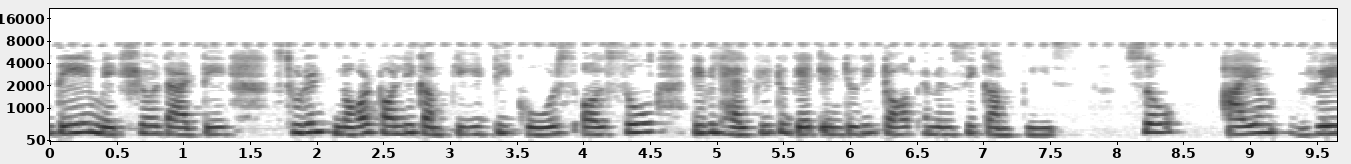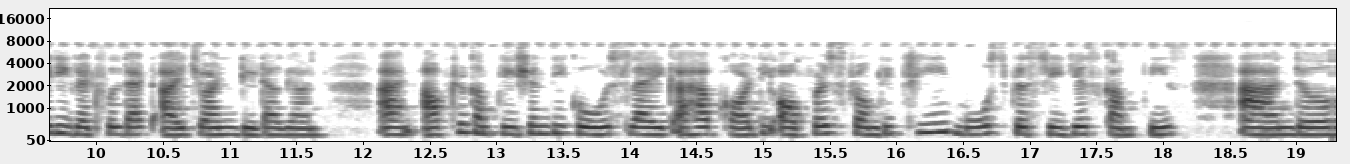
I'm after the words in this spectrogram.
they make sure that the student not only complete the course also they will help you to get into the top mnc companies. So i am very grateful that i joined datagyan. And after completion the course like i have got the offers from the three most prestigious companies. And uh,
